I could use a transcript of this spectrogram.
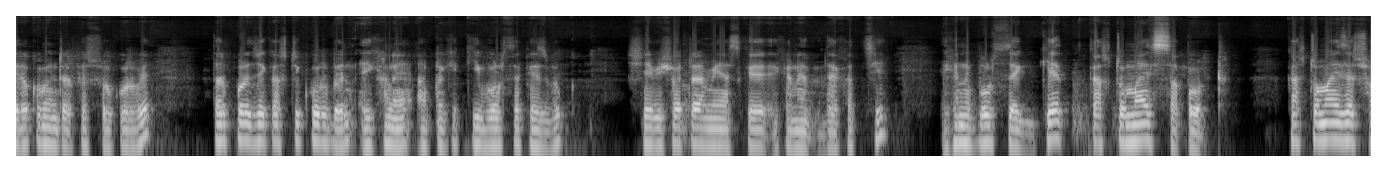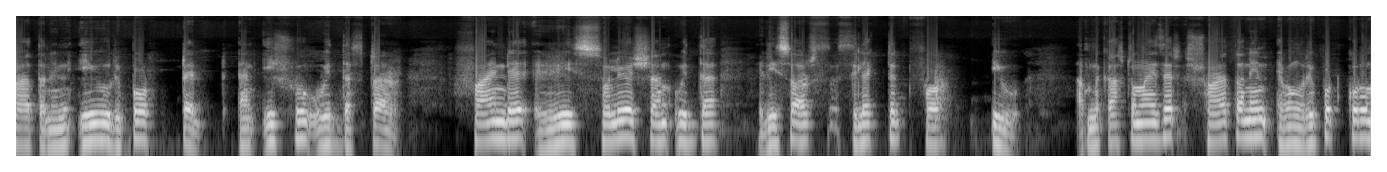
এরকম ইন্টারফেস শো করবে। তারপরে যে কাজটি করবেন, এখানে আপনাকে কি বলছে ফেসবুক সে বিষয়টা আমি আজকে এখানে দেখাচ্ছি। এখানে বলছে গেট কাস্টমাইজ সাপোর্ট কাস্টমাইজের সহায়তা নিন। You reported an issue with the star find a resolution with the resource selected for you আপনি কাস্টমাইজের সহায়তা নিন এবং রিপোর্ট করুন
